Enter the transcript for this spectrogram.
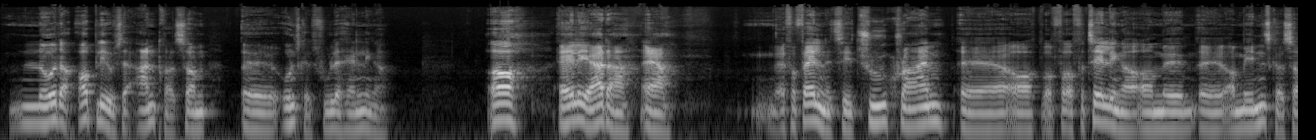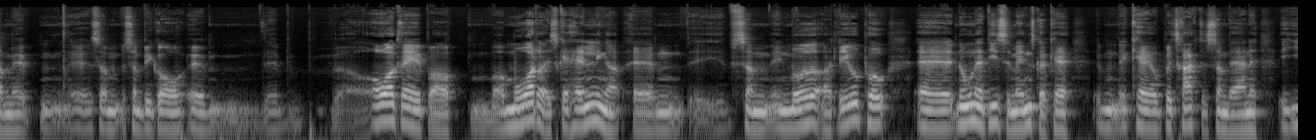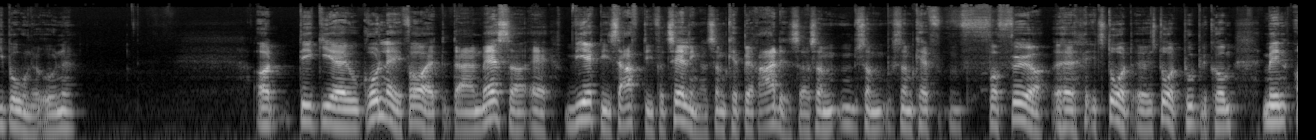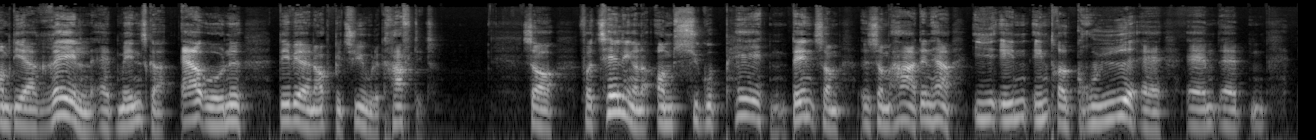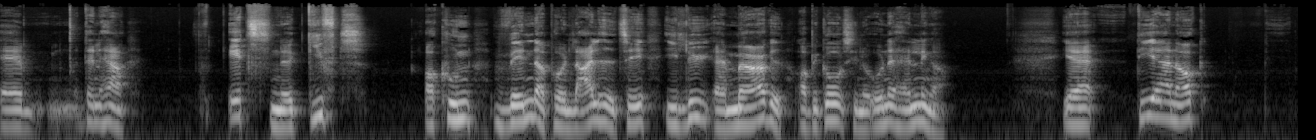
noget, der opleves af andre som øh, ondskabsfulde handlinger. Og alle jer, der er er forfaldende til true crime øh, og, og for fortællinger om, øh, øh, om mennesker, som, øh, øh som, som begår øh, øh overgreb og, og morderiske handlinger øh, som en måde at leve på. Øh, nogle af disse mennesker kan, øhm, kan jo betragtes som værende iboende onde. Og det giver jo grundlag for, at der er masser af virkelig saftige fortællinger, som kan berettes og som, som, som kan forføre øh, et stort, øh, stort publikum. Men om det er reglen, at mennesker er onde, det vil jeg nok betvivle kraftigt. Så fortællingerne om psykopaten, den som, som har den her indre gryde af, af, af, af den her ætsende gift, og kun venter på en lejlighed til i ly af mørket og begå sine onde handlinger. Ja, de er nok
